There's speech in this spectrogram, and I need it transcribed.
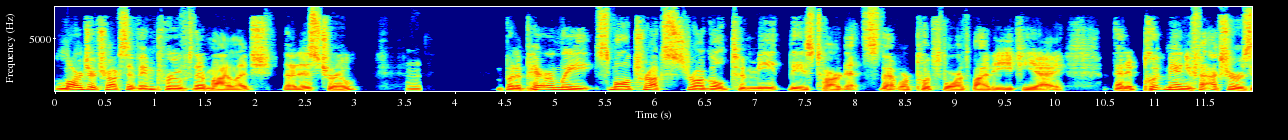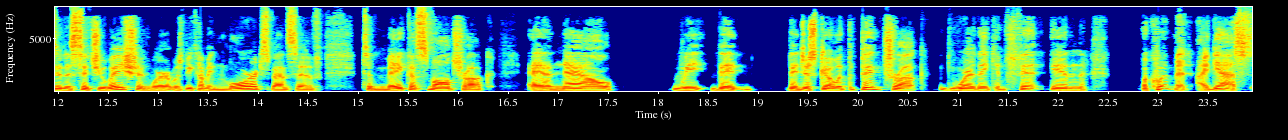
larger trucks have improved their mileage. That is true. Mm. But apparently, small trucks struggled to meet these targets that were put forth by the EPA. And it put manufacturers in a situation where it was becoming more expensive to make a small truck. And now we, they, they just go with the big truck where they can fit in equipment, I guess,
